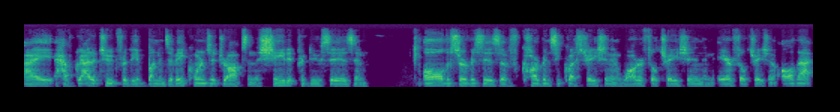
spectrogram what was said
i have gratitude for the abundance of acorns it drops and the shade it produces and all the services of carbon sequestration and water filtration and air filtration all that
